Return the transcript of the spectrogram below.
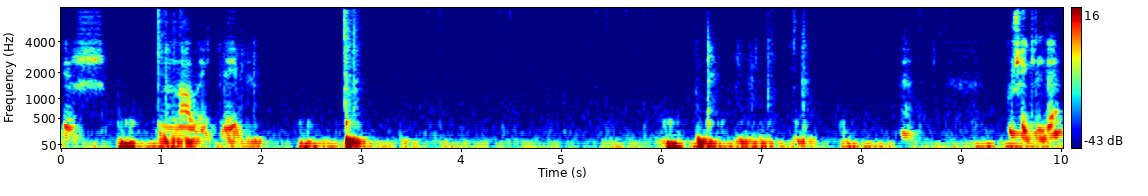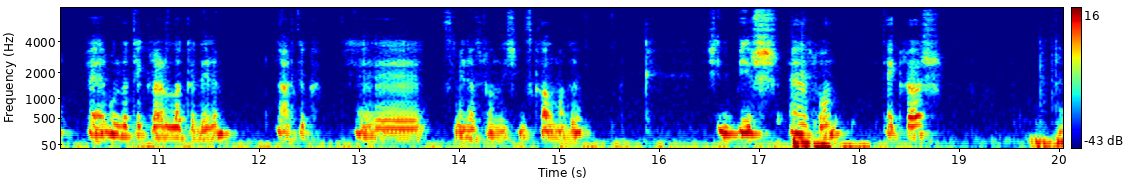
bir null ekleyip evet. bu şekilde ve bunu da tekrar lock edelim. Artık e, simülasyonda işimiz kalmadı. Şimdi bir en son tekrar e,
